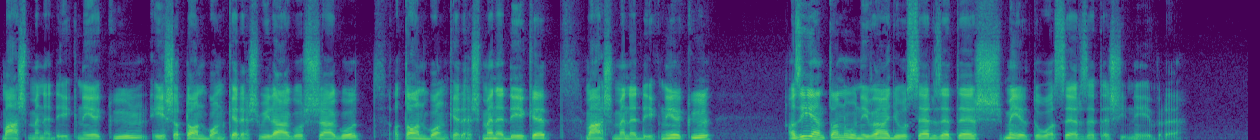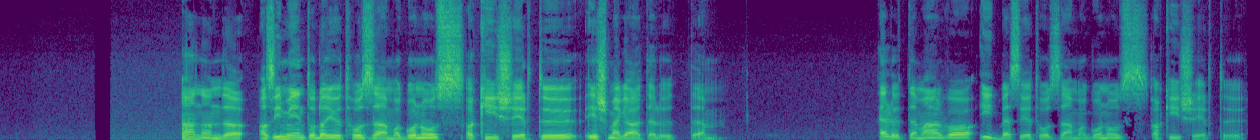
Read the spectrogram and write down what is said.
más menedék nélkül, és a tanban keres világosságot, a tanban keres menedéket, más menedék nélkül, az ilyen tanulni vágyó szerzetes méltó a szerzetesi névre. Ananda, az imént odajött hozzám a gonosz, a kísértő, és megállt előttem. Előttem állva így beszélt hozzám a gonosz, a kísértő.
